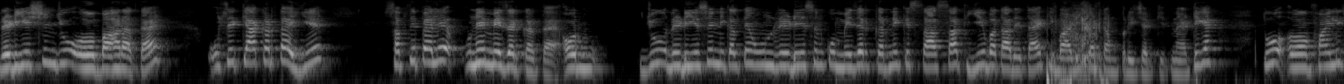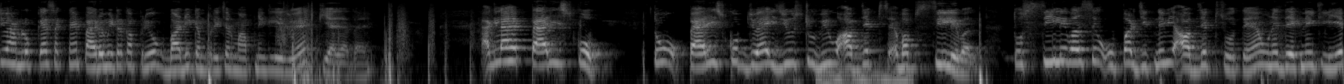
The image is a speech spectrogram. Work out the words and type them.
रेडिएशन जो बाहर आता है, उसे क्या करता है? ये सबसे पहले उन्हें मेजर करता है और जो रेडिएशन निकलते हैं, उन रेडिएशन को मेजर करने के साथ साथ ये बता देता है कि बॉडी का टेम्परेचर कितना है, ठीक है? तो फाइनली जो है हम लोग कह सकते हैं पैरोमीटर का प्रयोग बॉडी टेम्परेचर मापने के लिए जो है किया जाता है। अगला है पैरिस्कोप। तो पेरिस्कोप जो है is use to view objects above sea level तो सी लेवल से ऊपर जितने भी ऑब्जेक्ट्स होते हैं, उन्हें देखने के लिए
